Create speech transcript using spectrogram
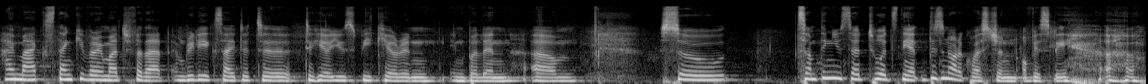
Hi, Max. Thank you very much for that. I'm really excited to, to hear you speak here in, in Berlin. Um, so, something you said towards the end, this is not a question, obviously. Uh,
